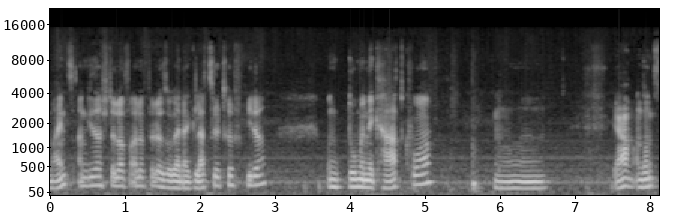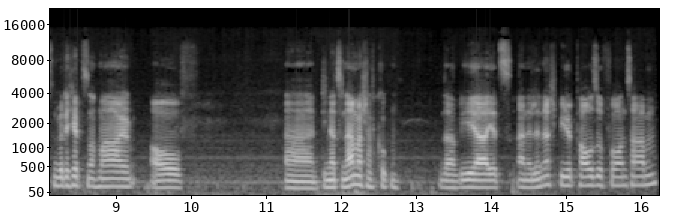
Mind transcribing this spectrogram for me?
Mainz an dieser Stelle auf alle Fälle. Sogar der Glatzel trifft wieder. Und Dominik Hardcore. Hm, ja, ansonsten würde ich jetzt nochmal auf äh, die Nationalmannschaft gucken. Da wir ja jetzt eine Länderspielpause vor uns haben.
